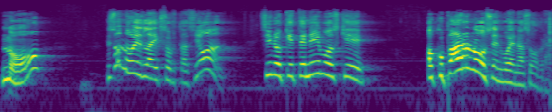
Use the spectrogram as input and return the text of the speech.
No, eso no es la exhortación, sino que tenemos que ocuparnos en buenas obras.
